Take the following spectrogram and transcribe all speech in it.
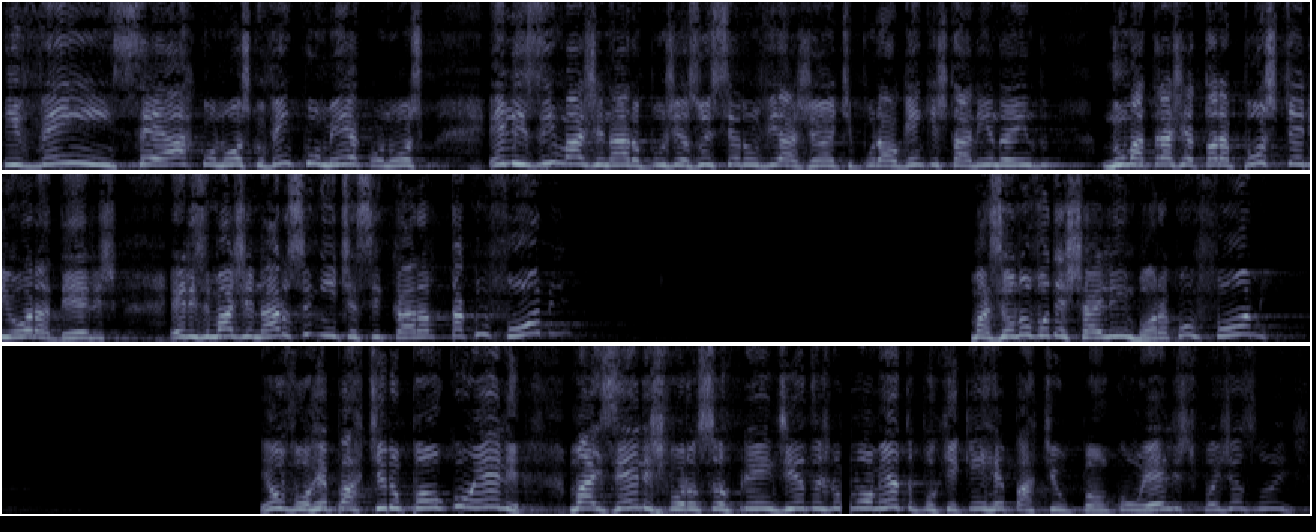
e vem cear conosco, vem comer conosco. Eles imaginaram por Jesus ser um viajante, por alguém que estaria indo numa trajetória posterior a deles. Eles imaginaram o seguinte: esse cara está com fome. Mas eu não vou deixar ele ir embora com fome. Eu vou repartir o pão com ele. Mas eles foram surpreendidos no momento, porque quem repartiu o pão com eles foi Jesus.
